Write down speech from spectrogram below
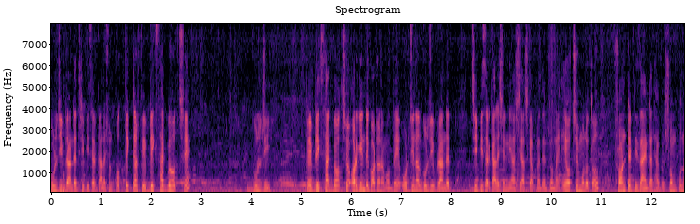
গুলজি ব্র্যান্ডের থ্রি পিসের কালেকশন প্রত্যেকটার ফেব্রিক্স থাকবে হচ্ছে গুলজি। ফেব্রিক্স থাকবে হচ্ছে অর্গেন্ডি কটনের মধ্যে। অরিজিনাল গুলজি ব্র্যান্ডেড থ্রি পিসের কালেকশন নিয়ে আসছে আজকে আপনাদের জন্য। এ হচ্ছে মূলত ফ্রন্টের ডিজাইনটা থাকবে। সম্পূর্ণ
